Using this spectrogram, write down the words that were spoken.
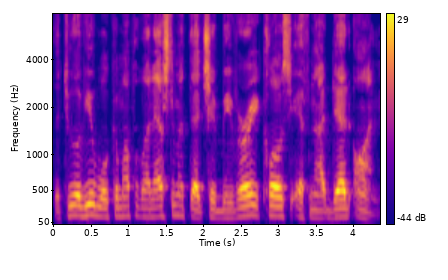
the two of you will come up with an estimate that should be very close if not dead on.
